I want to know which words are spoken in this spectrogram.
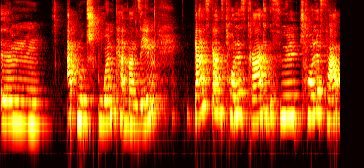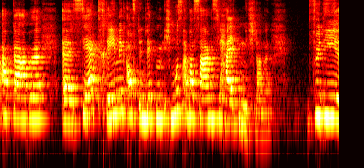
ähm, Abnutzspuren kann man sehen. Ganz, ganz tolles Tragegefühl, tolle Farbabgabe, äh, sehr cremig auf den Lippen. Ich muss aber sagen, sie halten nicht lange. Für die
